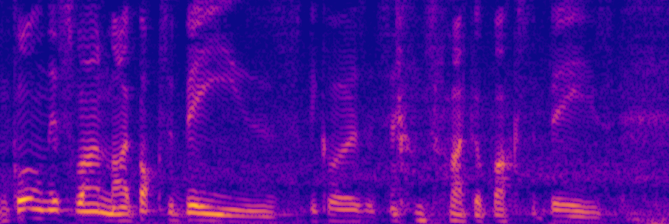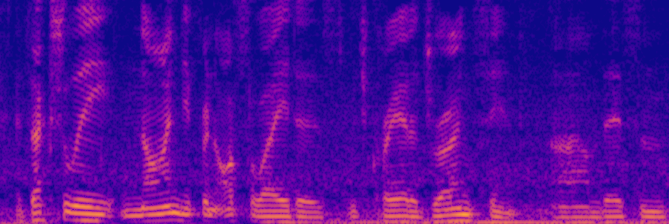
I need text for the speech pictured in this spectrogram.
I'm calling this one my box of bees because it sounds like a box of bees. It's actually nine different oscillators which create a drone synth. Um, there's some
